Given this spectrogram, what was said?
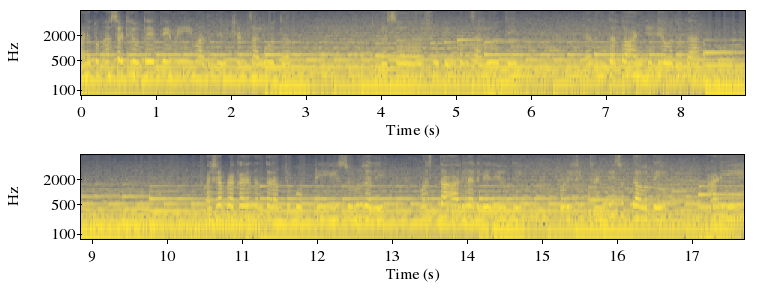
आणि तो कसं ठेवते ते मी माझं निरीक्षण चालू होतं. थोडंसं शूटिंग पण चालू होती. त्यानंतर तो अंडी ठेवत होता. अशा प्रकारे नंतर आमची पोपटी ही सुरू झाली. मस्त आग लागलेली होती. थोडीशी थंडी सुद्धा होती. आणि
